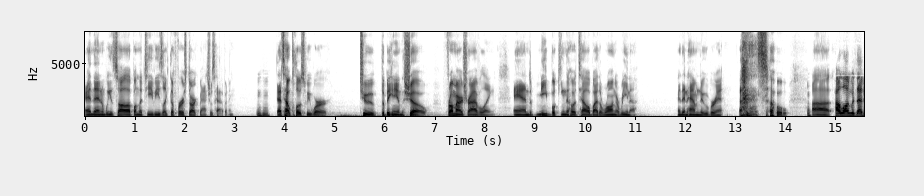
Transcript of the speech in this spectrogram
and then we saw up on the tvs like the first dark match was happening Mhm. that's how close we were to the beginning of the show from our traveling and me booking the hotel by the wrong arena and then having to uber in so uh How long was that?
